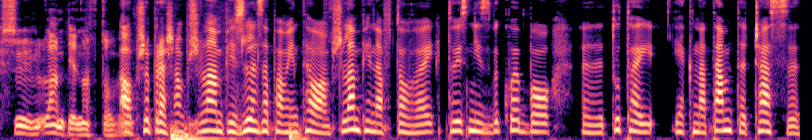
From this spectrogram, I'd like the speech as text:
Przy lampie naftowej. o, przepraszam, przy lampie, źle zapamiętałam, przy lampie naftowej. To jest niezwykłe, bo y, tutaj, jak na tamte czasy,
